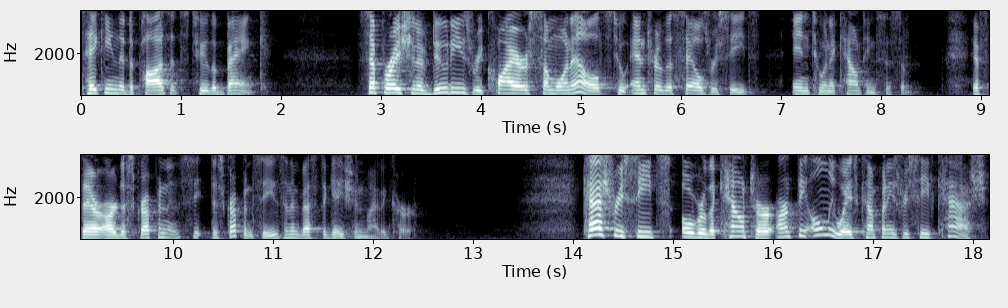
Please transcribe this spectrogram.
taking the deposits to the bank. Separation of duties requires someone else to enter the sales receipts into an accounting system. If there are discrepancies, an investigation might occur. Cash receipts over the counter aren't the only ways companies receive cash.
